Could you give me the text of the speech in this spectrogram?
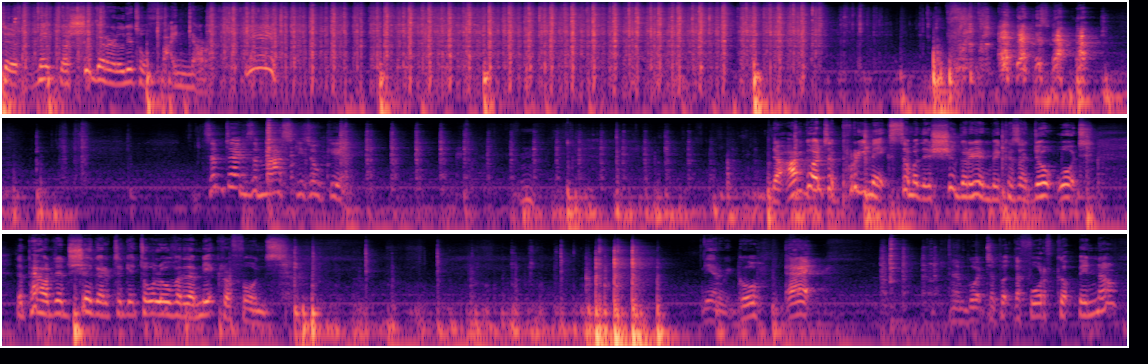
to make the sugar a little finer. Yeah. Sometimes the mask is okay. Now I'm going to pre-mix some of this sugar in because I don't want the powdered sugar to get all over the microphones. There we go. Alright. I'm going to put the fourth cup in now.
